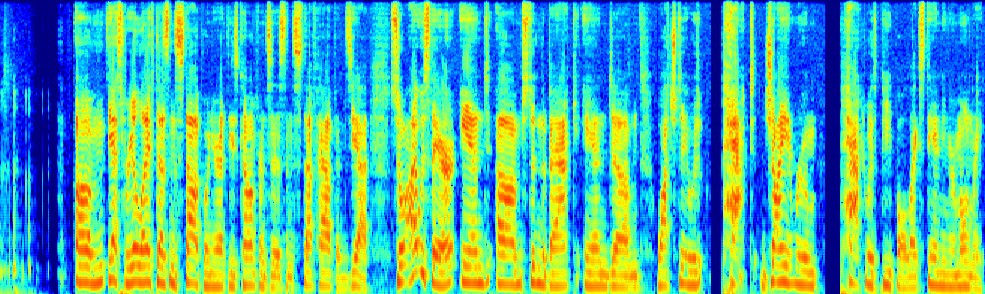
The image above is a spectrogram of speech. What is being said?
um, yes, real life doesn't stop when you're at these conferences and stuff happens. Yeah. So I was there and um, stood in the back and um, watched it. It was packed, giant room, packed with people, like standing room only.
